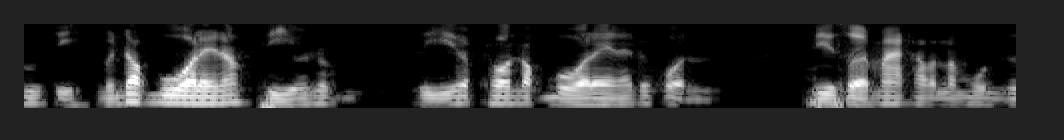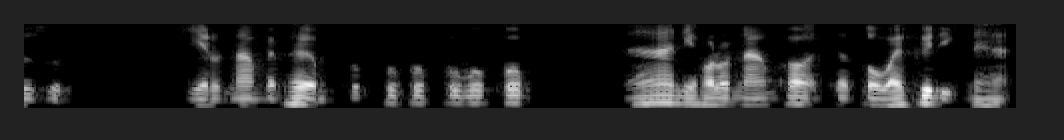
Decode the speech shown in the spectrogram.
ดูสิ เหมือนดอกบัวเลยเนาะสีสีแบบโทนดอกบัวเลยนะทุกคน สีสวยมากครับละมุนสุดๆเขียนรดน้ำไปเพิ่มปุ๊บปุ๊บปุ๊บปุ๊บปุ๊บปุ๊บอ่านี่พอรดน้ำก็จะโตไวขึ้นอีกนะฮะ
